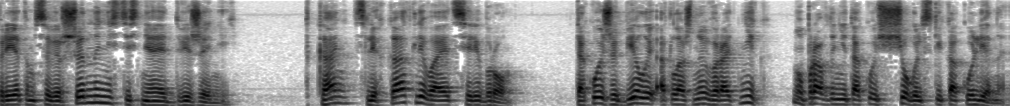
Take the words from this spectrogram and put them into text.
при этом совершенно не стесняет движений. Ткань слегка отливает серебром. Такой же белый отложной воротник, ну, правда, не такой щегольский, как у Лены.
